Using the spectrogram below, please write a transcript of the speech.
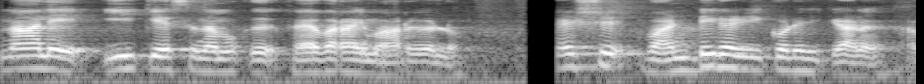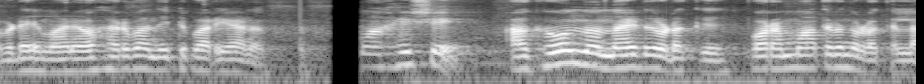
എന്നാലേ ഈ കേസ് നമുക്ക് ഫേവറായി മാറുകയുള്ളൂ. മഹേഷ് വണ്ടി കഴുകിക്കൊണ്ടിരിക്കുകയാണ്. അവിടെ മനോഹർ വന്നിട്ട് പറയാണ് മഹേഷേ അകവും നന്നായിട്ട് തുടക്ക്. പുറം മാത്രം തുടക്കല്ല.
